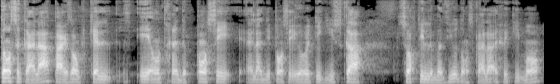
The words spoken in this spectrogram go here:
dans ce cas-là, par exemple, qu'elle est en train de penser, elle a des pensées érotiques jusqu'à sortir le mazio, dans ce cas-là, effectivement,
